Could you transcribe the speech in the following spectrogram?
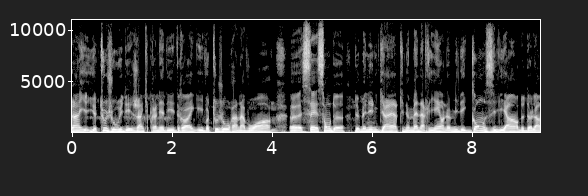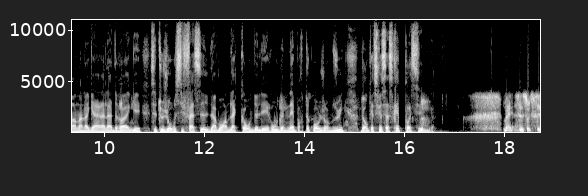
il y a toujours eu des gens qui prenaient des drogues, il va toujours en avoir. Mm. Euh, cessons de, mener une guerre qui ne mène à rien. On a mis des gonzillards de dollars dans la guerre à la drogue mm-hmm. et c'est toujours aussi facile d'avoir de la côte, de l'héros, de n'importe quoi aujourd'hui. Donc, est-ce que ça serait possible? Ben, c'est sûr que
